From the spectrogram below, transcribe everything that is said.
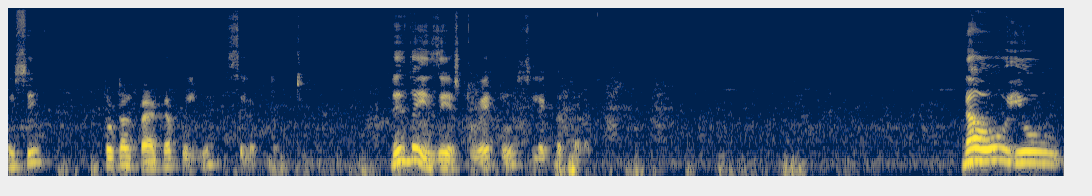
You see total paragraph will be selected. This is the easiest way to select the paragraph. Now you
